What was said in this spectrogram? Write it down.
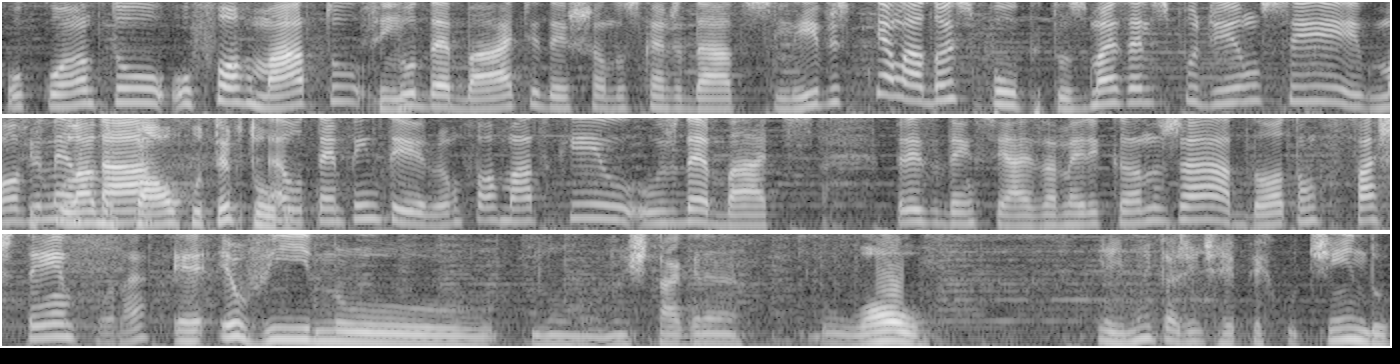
o quanto o formato Sim. do debate, deixando os candidatos livres, tinha lá dois púlpitos, mas eles podiam se movimentar. Circular no palco o tempo todo. É, o tempo inteiro. É um formato que os debates presidenciais americanos já adotam faz tempo, né? É, eu vi no, no, no, Instagram do UOL, e aí muita gente repercutindo,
